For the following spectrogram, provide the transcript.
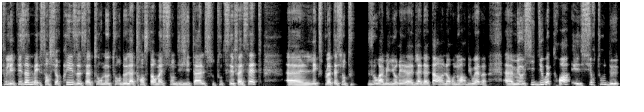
tout l'épisode, mais sans surprise, ça tourne autour de la transformation digitale sous toutes ses facettes, l'exploitation toujours améliorée de la data, hein, l'or noir du web, mais aussi du Web 3 et surtout de,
